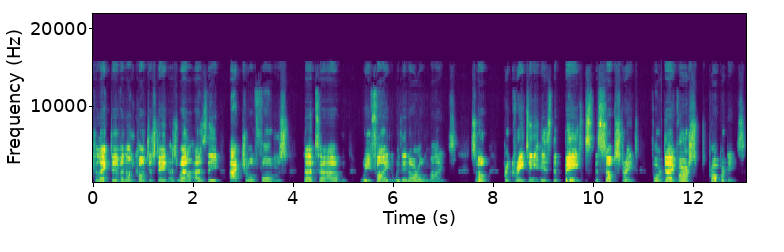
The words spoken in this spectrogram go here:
collective and unconscious state, as well as the actual forms that um, we find within our own minds. So Prakriti is the base, the substrate for diverse properties.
